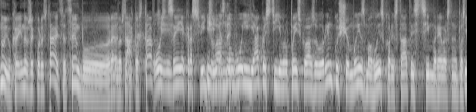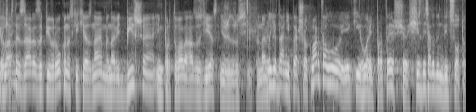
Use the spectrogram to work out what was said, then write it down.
Ну і Україна вже користається цим, бо реверсні Так, поставки. Ось це якраз свідчення власне- нової якості європейського газового ринку, що ми змогли скористатись цими реверсними І власне зараз за півроку, наскільки я знаю, ми навіть більше імпортували газу з ЄС, ніж з Росії. Принаймні, Ну, є дані першого кварталу, які говорять про те, що 61%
